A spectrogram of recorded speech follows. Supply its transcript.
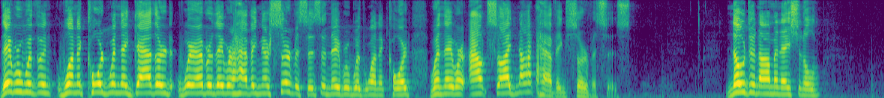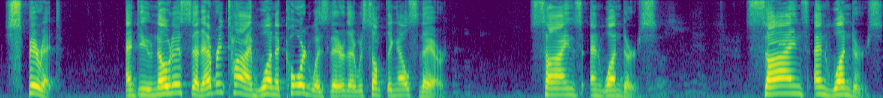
They were with one accord when they gathered wherever they were having their services, and they were with one accord when they were outside not having services. No denominational spirit and do you notice that every time one accord was there, there was something else there? Signs and wonders. Signs and wonders.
